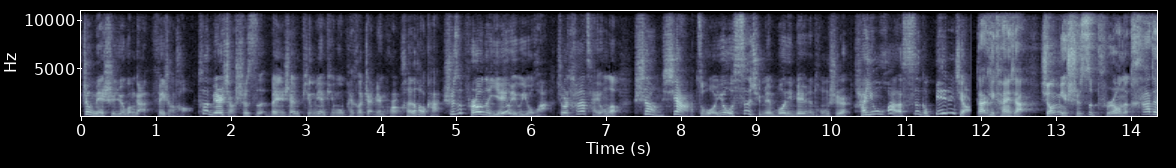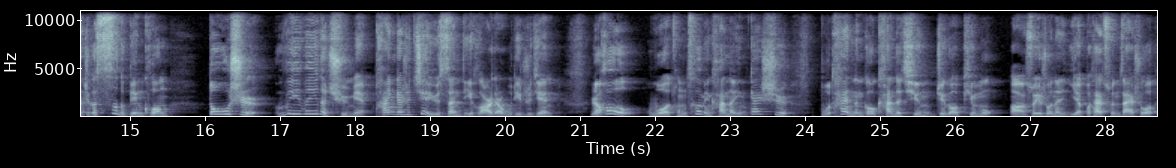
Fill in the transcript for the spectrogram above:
正面视觉观感非常好。特别是小十四本身平面屏幕配合窄边框很好看。十四 Pro 呢也有一个优化，就是它采用了上下左右四曲面玻璃边缘的同时，还优化了四个边角。大家可以看一下小米十四 Pro 呢，它的这个四个边框都是微微的曲面，它应该是介于三 D 和二点五 D 之间。然后我从侧面看呢，应该是不太能够看得清这个屏幕啊，所以说呢，也不太存在说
